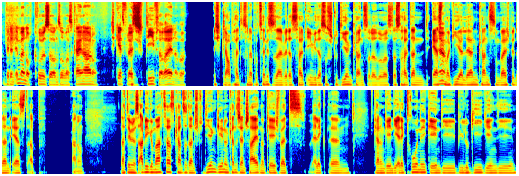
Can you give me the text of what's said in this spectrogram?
wird dann immer noch größer und sowas. Keine Ahnung. Ich gehe jetzt vielleicht Also tief da rein, aber Ich glaube halt, dass hundertprozentig so sein wird, dass halt irgendwie, dass du studieren kannst oder sowas, dass du halt dann erst Ja. Magie erlernen kannst, zum Beispiel dann erst ab, keine Ahnung, nachdem du das Abi gemacht hast, kannst du dann studieren gehen und kannst dich entscheiden, okay, ich werde, ähm, keine Ahnung, gehe in die Elektronik, gehe in die Biologie, gehe in die,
